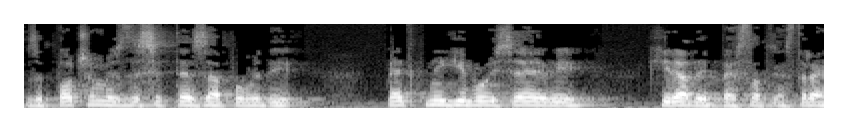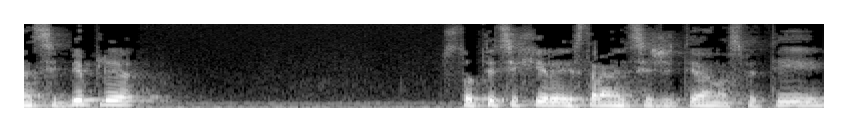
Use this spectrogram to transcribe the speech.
Започваме с десете заповеди, пет книги Моисееви, 1500 страници Библия, стотици хиляди страници жития на светии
